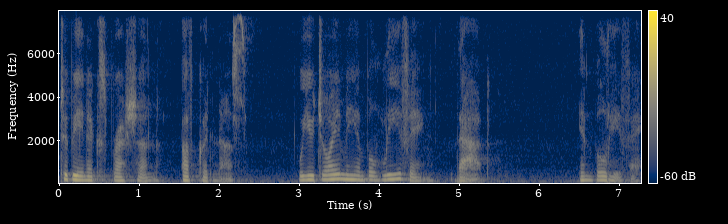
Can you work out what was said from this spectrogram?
to be an expression of goodness. Will you join me in believing that? In believing.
